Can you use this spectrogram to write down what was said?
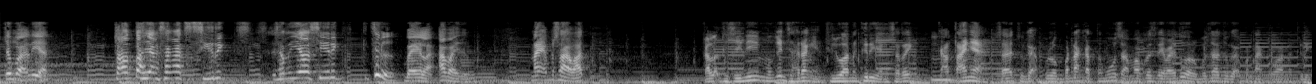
Coba lihat. Contoh yang sangat sirik serial sirik kecil Mbak Ella. Apa itu? Naik pesawat. Kalau di sini mungkin jarang ya di luar negeri yang sering. Hmm. katanya saya juga belum pernah ketemu sama peristiwa itu walaupun saya juga pernah ke luar negeri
